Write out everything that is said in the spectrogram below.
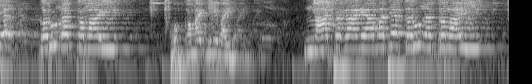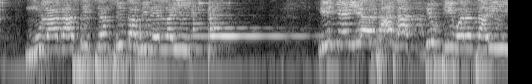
गाण्यामध्ये करून कमाई खूप कमाई केली बाईने. नाच गाण्यामध्ये करून कमाई मुलाला शिक्षण शिकविले लई. इंजिनियर झाला ड्युटीवर जाई.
